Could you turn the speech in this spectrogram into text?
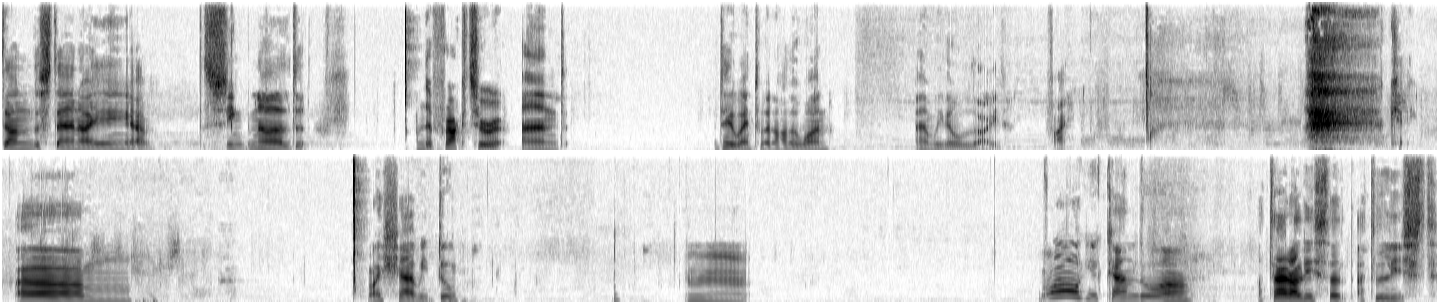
don't understand. I have signaled the fracture and they went to another one and we all died. Fine. okay. Um what shall we do? Mm. Well, you can do a, a Teralyst at, at least.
